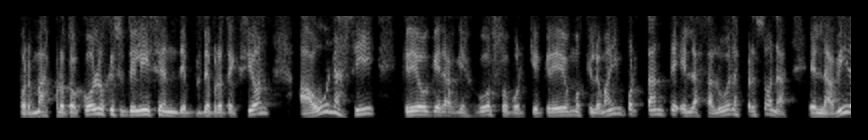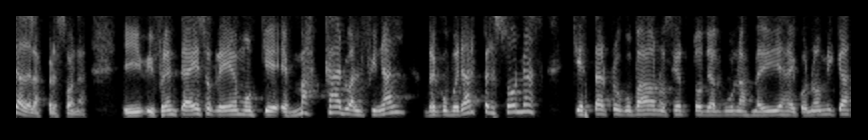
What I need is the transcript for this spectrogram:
por más protocolos que se utilicen de, protección, aún así creo que era riesgoso porque creemos que lo más importante es la salud de las personas, es la vida de las personas. Y frente a eso creemos que es más caro al final recuperar personas que estar preocupados, ¿no es cierto?, de algunas medidas económicas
